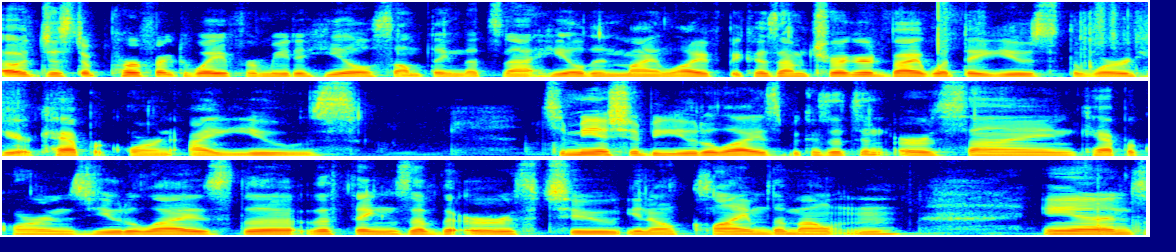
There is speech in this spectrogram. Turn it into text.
a, just a perfect way for me to heal something that's not healed in my life because I'm triggered by what they used the word here, Capricorn, I use. To me, it should be utilized because it's an earth sign. Capricorns utilize the, the things of the earth to, you know, climb the mountain and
